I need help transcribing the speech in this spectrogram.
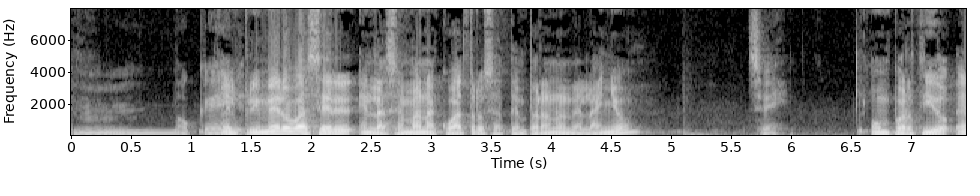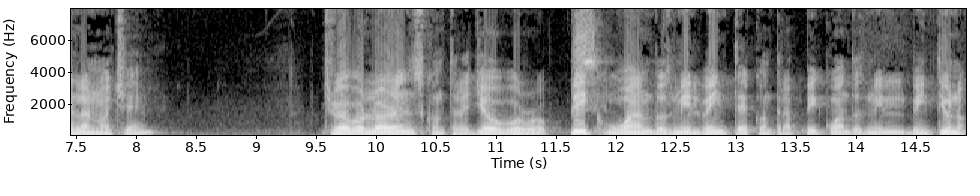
Mm, ok. El primero va a ser en la semana 4, o sea, temprano en el año. Sí. Un partido en la noche. Trevor Lawrence contra Joe Burrow. Pick 1 2020 contra Pick 1 2021.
